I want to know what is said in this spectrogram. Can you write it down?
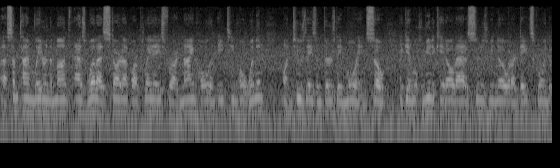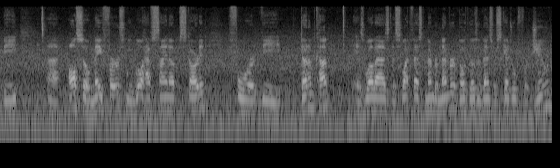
uh, sometime later in the month, as well as start up our play days for our 9 hole and 18 hole women on Tuesdays and Thursday mornings. So, again, we'll communicate all that as soon as we know what our date's going to be. Uh, also, May 1st, we will have sign up started for the Dunham Cup as well as the Swatfest member member. Both those events are scheduled for June.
